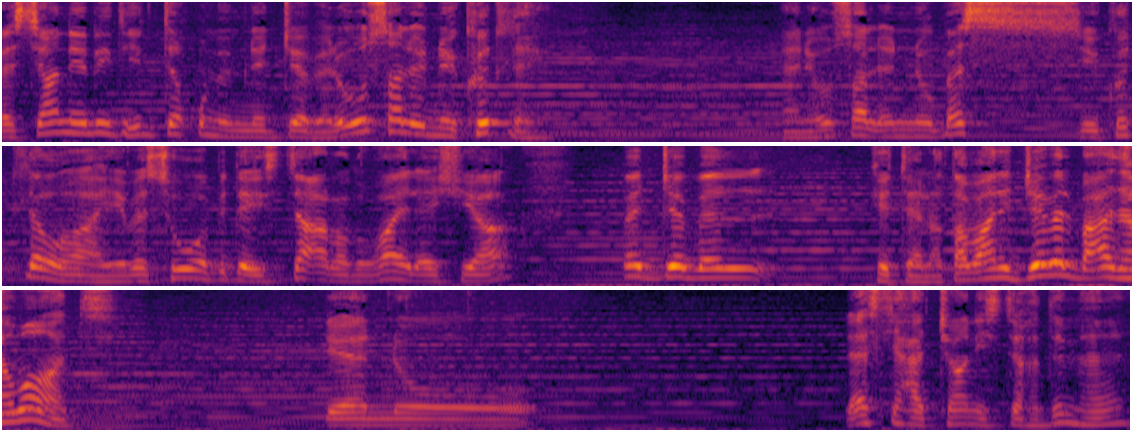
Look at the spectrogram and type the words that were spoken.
بس كان يريد ينتقم من الجبل ووصل إنه يقتله. يعني وصل إنه بس يكتله وهاي بس هو بدأ يستعرض وهاي الأشياء فالجبل كتله. طبعا الجبل بعدها مات لأنه الأسلحة كان يستخدمها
